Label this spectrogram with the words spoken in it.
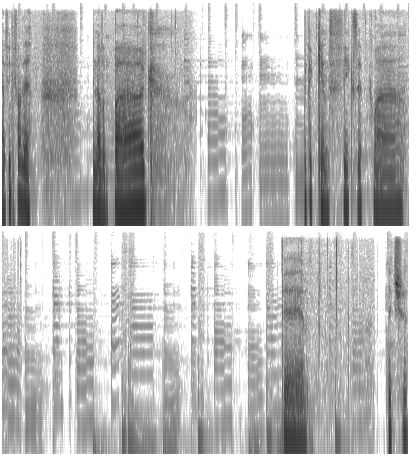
I think found a, another bug. I think I can fix it. The it should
